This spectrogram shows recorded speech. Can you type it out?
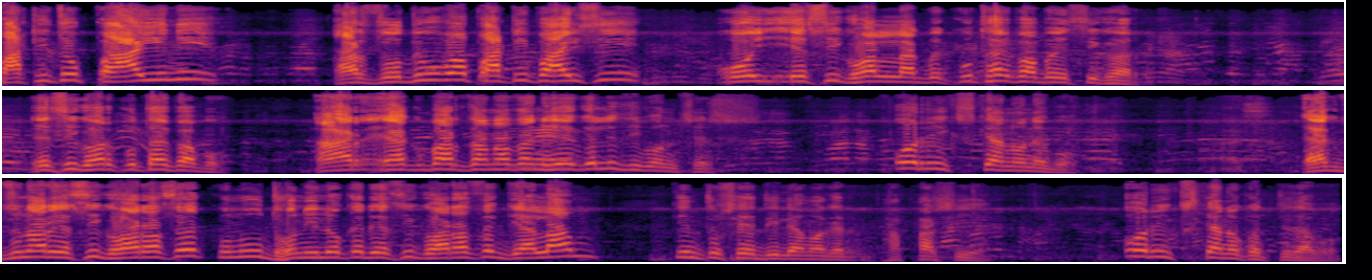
পার্টি তো পাইনি আর যদিও বা পার্টি পাইছি ওই এসি ঘর লাগবে। কোথায় পাবো এসি ঘর? এসি ঘর কোথায় পাবো? আর একবার জানাজানি হয়ে গেলে জীবন শেষ। ও রিক্স কেন নেব? একজনের এসি ঘর আছে, কোনো ধনী লোকের এসি ঘর আছে, গেলাম, কিন্তু সে দিলে আমাকে ফাঁসিয়ে। ও রিক্স কেন করতে যাব?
